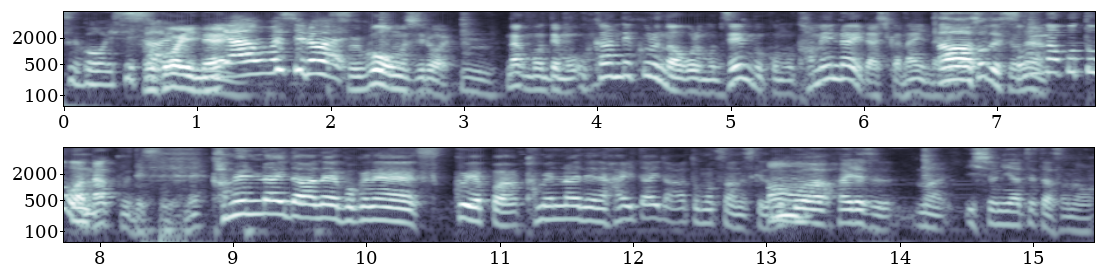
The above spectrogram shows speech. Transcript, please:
すごい世界。すごいね。いや面白い。すごい面白い。うん。なんかもうでも浮かんでくるのは俺もう全部こうもう仮面ライダーしかないんだけどあーそうですよね。そんなことはなくですよね。仮面ライダーね僕ねすっごいやっぱ仮面ライダーに入りたいなと思ってたんですけど僕は入れず、まあ、一緒にやってたその、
